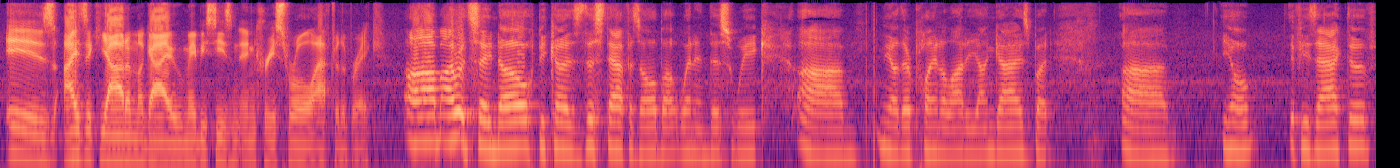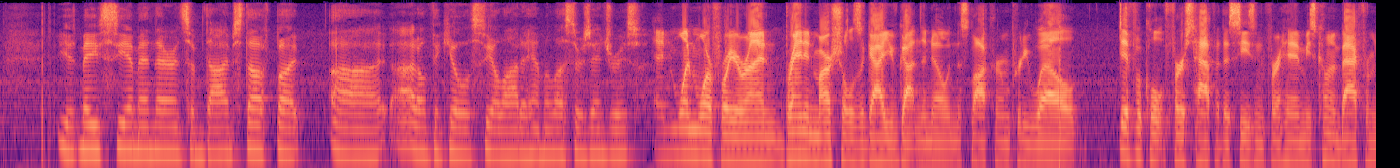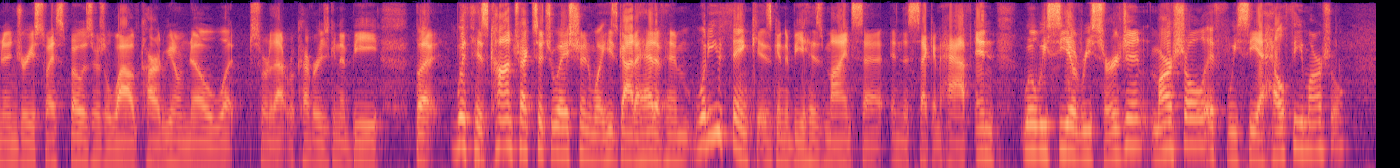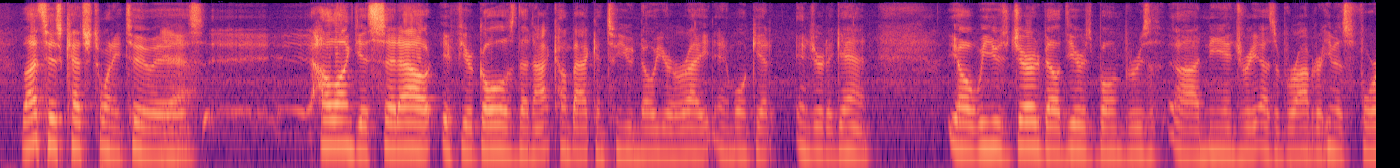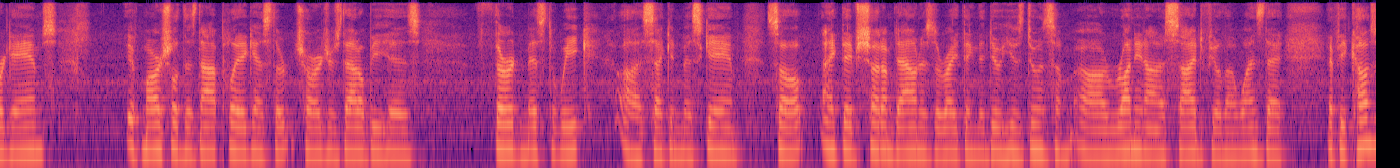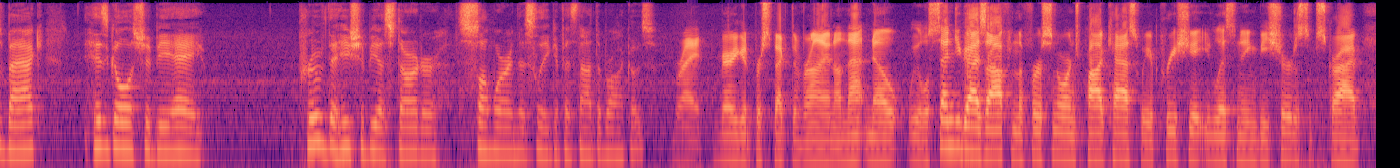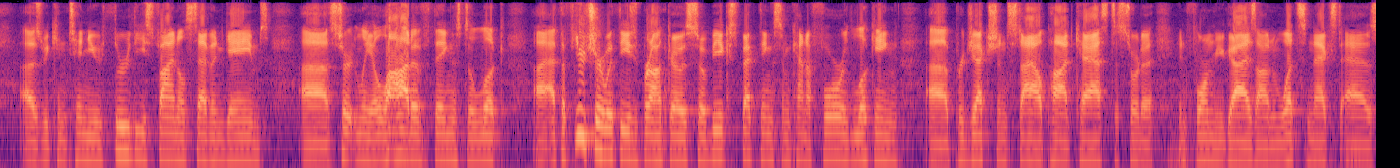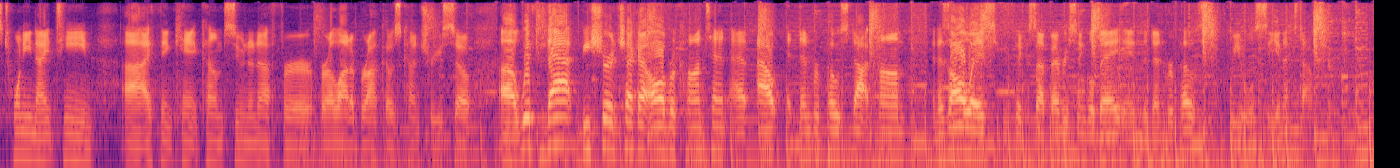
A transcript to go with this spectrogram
Is Isaac Yiadom a guy who maybe sees an increased role after the break? Um, I would say no because this staff is all about winning this week. Um, you know, they're playing a lot of young guys, but uh, you know, if he's active, you may see him in there in some dime stuff, but uh, I don't think you'll see a lot of him unless there's injuries. And one more for you, Ryan. Brandon Marshall is a guy you've gotten to know in this locker room pretty well. Difficult first half of the season for him. He's coming back from an injury, so I suppose there's a wild card. We don't know what sort of that recovery is going to be. But with his contract situation, what he's got ahead of him, what do you think is going to be his mindset in the second half? And will we see a resurgent Marshall if we see a healthy Marshall? Well, that's his catch 22 is how long do you sit out if your goal is to not come back until you know you're right and won't get injured again. You know, we use Jared Veldheer's bone bruise uh, knee injury as a barometer. He missed four games. If Marshall does not play against the Chargers, that'll be his third missed week, uh, second missed game. So I think they've shut him down is the right thing to do. He was doing some uh, running on a side field on Wednesday. If he comes back, his goal should be, hey, prove that he should be a starter somewhere in this league if it's not the Broncos. Right. Very good perspective, Ryan. On that note, we will send you guys off from the First and Orange podcast. We appreciate you listening. Be sure to subscribe uh, as we continue through these final seven games. Uh, certainly a lot of things to look uh, at the future with these Broncos, so be expecting some kind of forward looking uh, projection style podcast to sort of inform you guys on what's next as 2019, uh, I think, can't come soon enough for, for a lot of Broncos country. So, uh, that, be sure to check out all of our content at, out at denverpost.com. And as always, you can pick us up every single day in the Denver Post. We will see you next time.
